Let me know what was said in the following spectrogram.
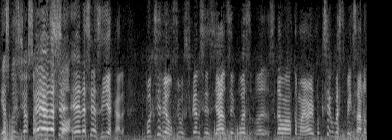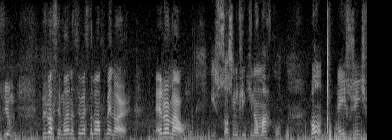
e as coisas de ação. É, aneste- Só. é anestesia, cara. Depois que você vê um filme, você fica anestesiado, você, começa, você dá uma nota maior. Depois que você começa a pensar no filme, uma semana você vai dar uma nota menor. É normal. Isso só significa que não marcou. Bom, é isso, gente.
